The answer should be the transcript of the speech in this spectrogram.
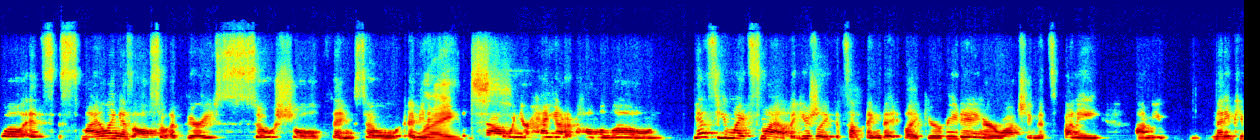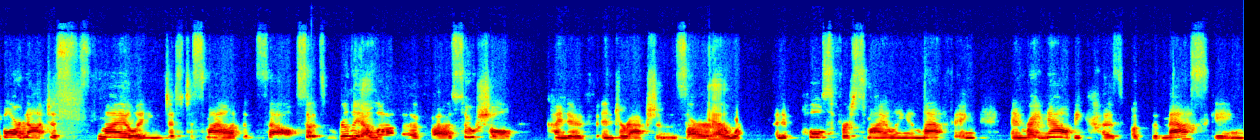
Well it's smiling is also a very social thing. So i mean right. when you're hanging out at home alone yes you might smile but usually if it's something that like you're reading or watching that's funny um, you many people are not just smiling just to smile at themselves. So it's really yeah. a lot of uh, social kind of interactions are, yeah. are what kind of pulls for smiling and laughing. And right now, because of the masking,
